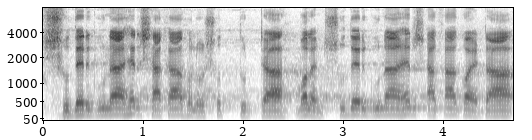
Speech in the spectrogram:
সুদের গুনাহের শাখা হলো সত্তরটা। বলেন, সুদের গুনাহের শাখা কয়টা?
